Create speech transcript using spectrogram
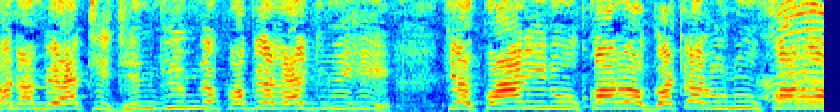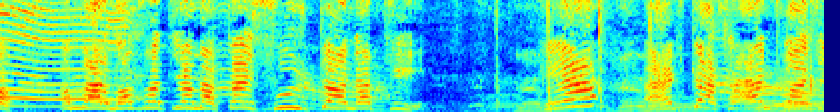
અને અમે આખી જિંદગી અમને પગે લાગવી હી. કે પાણીનું કરો, ગટરનું કરો. અમારા મફતિયામાં કઈ સુવિધા નથી. હે? આજકા ખાન તો જ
